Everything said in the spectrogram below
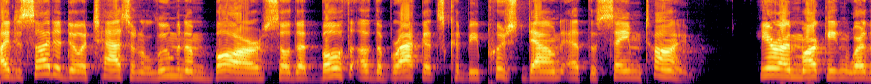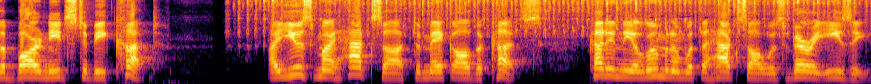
I decided to attach an aluminum bar so that both of the brackets could be pushed down at the same time. Here I'm marking where the bar needs to be cut. I used my hacksaw to make all the cuts. Cutting the aluminum with the hacksaw was very easy.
